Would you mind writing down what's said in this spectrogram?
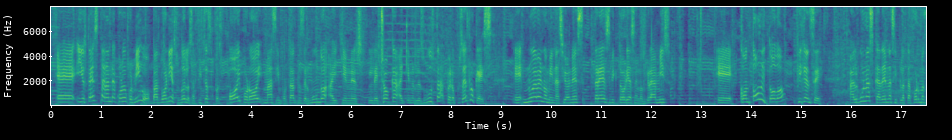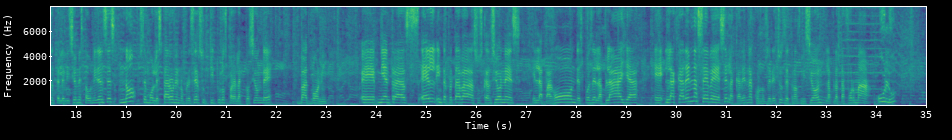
Eh, y ustedes estarán de acuerdo conmigo, Bad Bunny es uno de los artistas pues hoy por hoy más importantes del mundo. Hay quienes le choca, hay quienes les gusta, pero pues es lo que es. Eh, nueve nominaciones, tres victorias en los Grammys. Eh, con todo y todo, fíjense, algunas cadenas y plataformas de televisión estadounidenses no se molestaron en ofrecer subtítulos para la actuación de Bad Bunny. Eh, mientras él interpretaba sus canciones El apagón, Después de la playa, eh, la cadena CBS, la cadena con los derechos de transmisión, la plataforma Hulu,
